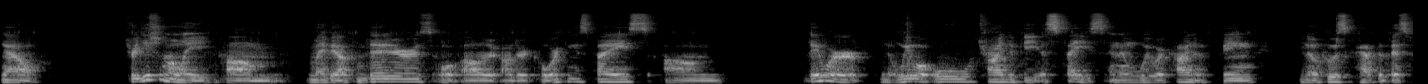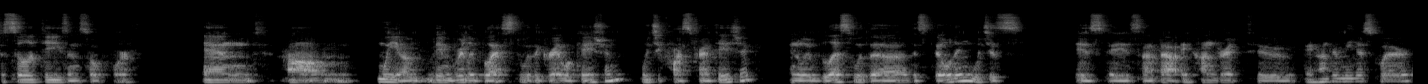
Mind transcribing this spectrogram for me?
Now, traditionally, um, maybe our competitors or other other co-working space, um, they were, you know, we were all trying to be a space, and then we were kind of being, you know, who's have the best facilities and so forth. And um, we have been really blessed with a great location, which is quite strategic, and we're blessed with uh, this building, which is is is about 800 to 800 meter square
